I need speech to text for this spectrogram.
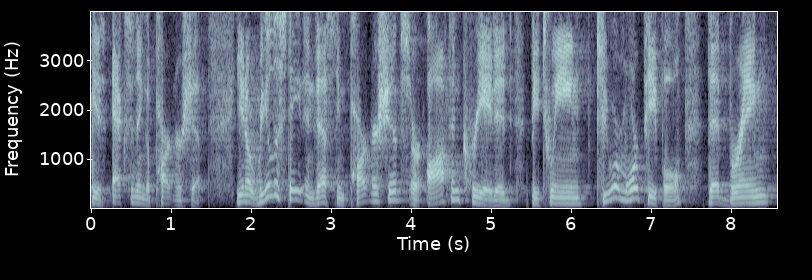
is exiting a partnership. You know, real estate investing partnerships are often created between two or more people that bring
